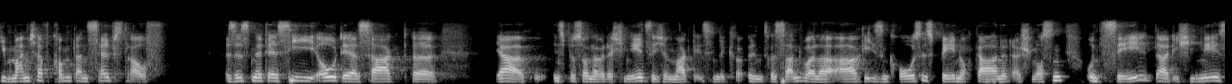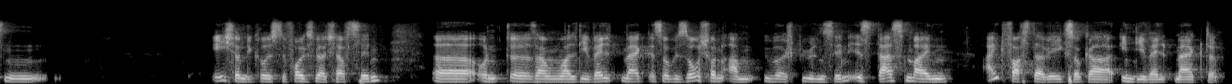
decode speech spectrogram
die Mannschaft kommt dann selbst drauf. Es ist nicht der CEO, der sagt, äh, ja, insbesondere der chinesische Markt ist interessant, weil er A, riesengroß ist, B, noch gar nicht erschlossen und C, da die Chinesen eh schon die größte Volkswirtschaft sind äh, und, äh, sagen wir mal, die Weltmärkte sowieso schon am Überspülen sind, ist das mein einfachster Weg sogar in die Weltmärkte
